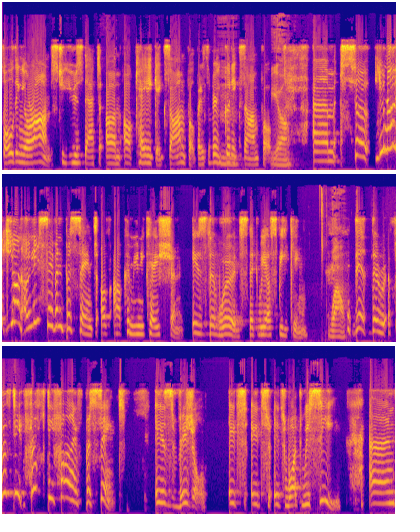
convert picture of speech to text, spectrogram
folding your arms, to use that um, archaic example, but it's a very mm. good example. Yeah. Um, so, you know, Jan, only 7% of our communication is the words that we are speaking. Wow. The, the 50, 55% is visual. It's, it's, it's what we see. And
